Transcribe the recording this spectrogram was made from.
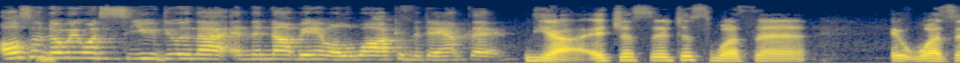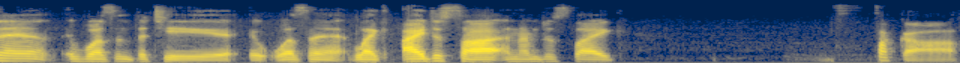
also mm. nobody wants to see you doing that and then not being able to walk in the damn thing. Yeah, it just it just wasn't it wasn't it wasn't the tea. It wasn't like I just saw it and I'm just like fuck off.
